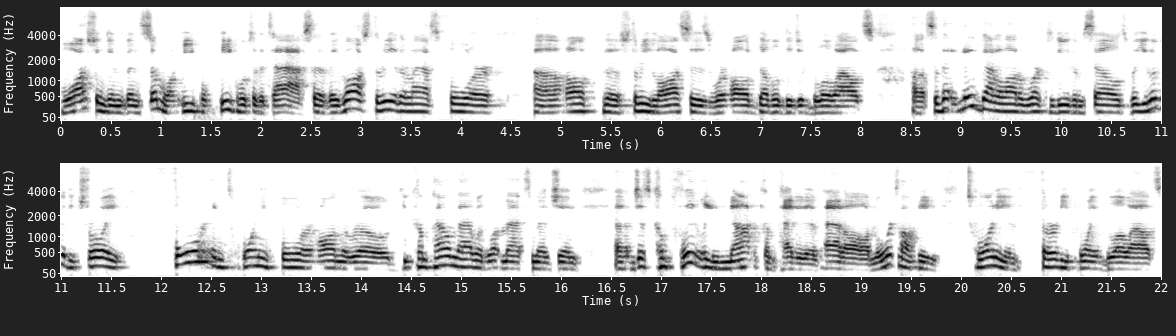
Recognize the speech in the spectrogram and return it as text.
Washington's been somewhat equal, equal to the task. Uh, they've lost three of their last four. Uh, off those three losses were all double digit blowouts. Uh, so they, they've got a lot of work to do themselves. But you look at Detroit, four and 24 on the road. You compound that with what Max mentioned, uh, just completely not competitive at all. I mean, we're talking 20 and 30 point blowouts.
